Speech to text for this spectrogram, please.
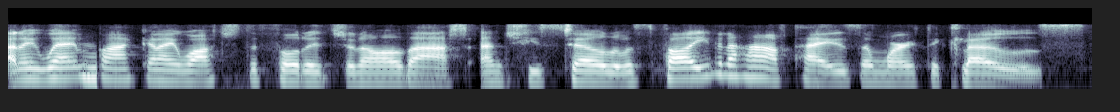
and I went back and I watched the footage and all that, and she stole it was five and a half thousand worth of clothes,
